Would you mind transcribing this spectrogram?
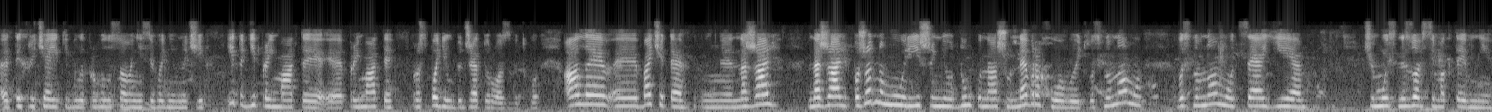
е, тих речей, які були проголосовані сьогодні вночі, і тоді приймати, приймати розподіл бюджету розвитку. Але бачите, на жаль, на жаль, по жодному рішенню думку нашу не враховують. В основному, в основному це є чомусь не зовсім активні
